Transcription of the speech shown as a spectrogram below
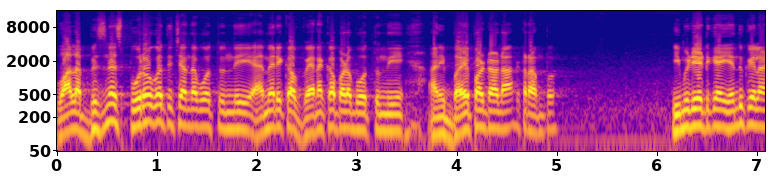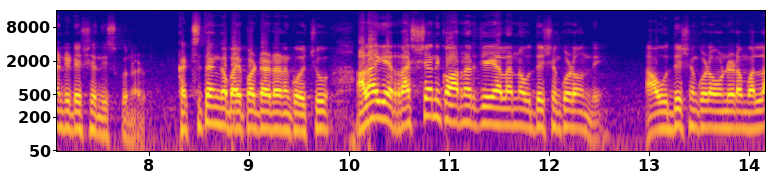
వాళ్ళ బిజినెస్ పురోగతి చెందబోతుంది అమెరికా వెనకబడబోతుంది అని భయపడ్డా ట్రంప్? ఇమీడియట్గా ఎందుకు ఇలాంటి డెసిషన్ తీసుకున్నాడు? ఖచ్చితంగా భయపడ్డాడు అనుకోవచ్చు. అలాగే రష్యాని కార్నర్ చేయాలన్న ఉద్దేశం కూడా ఉంది. ఆ ఉద్దేశం కూడా ఉండడం వల్ల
